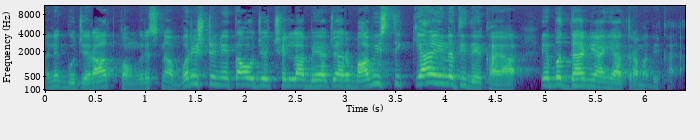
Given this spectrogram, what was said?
અને ગુજરાત કોંગ્રેસના વરિષ્ઠ નેતાઓ જે છેલ્લા બે હજાર બાવીસથી ક્યાંય નથી દેખાયા, એ બધા ન્યાય યાત્રામાં દેખાયા.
